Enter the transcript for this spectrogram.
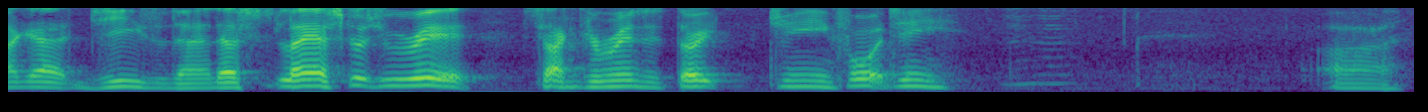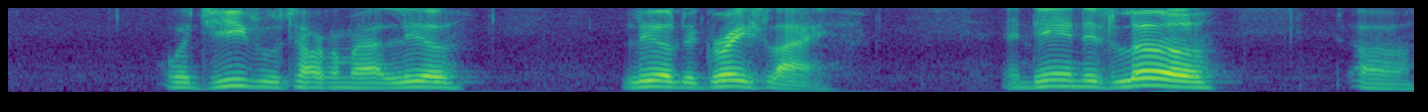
I got Jesus down. That's last scripture we read, 2 Corinthians 13, 14. Mm-hmm. Uh, what Jesus was talking about, live, live the grace life. And then this love, uh,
